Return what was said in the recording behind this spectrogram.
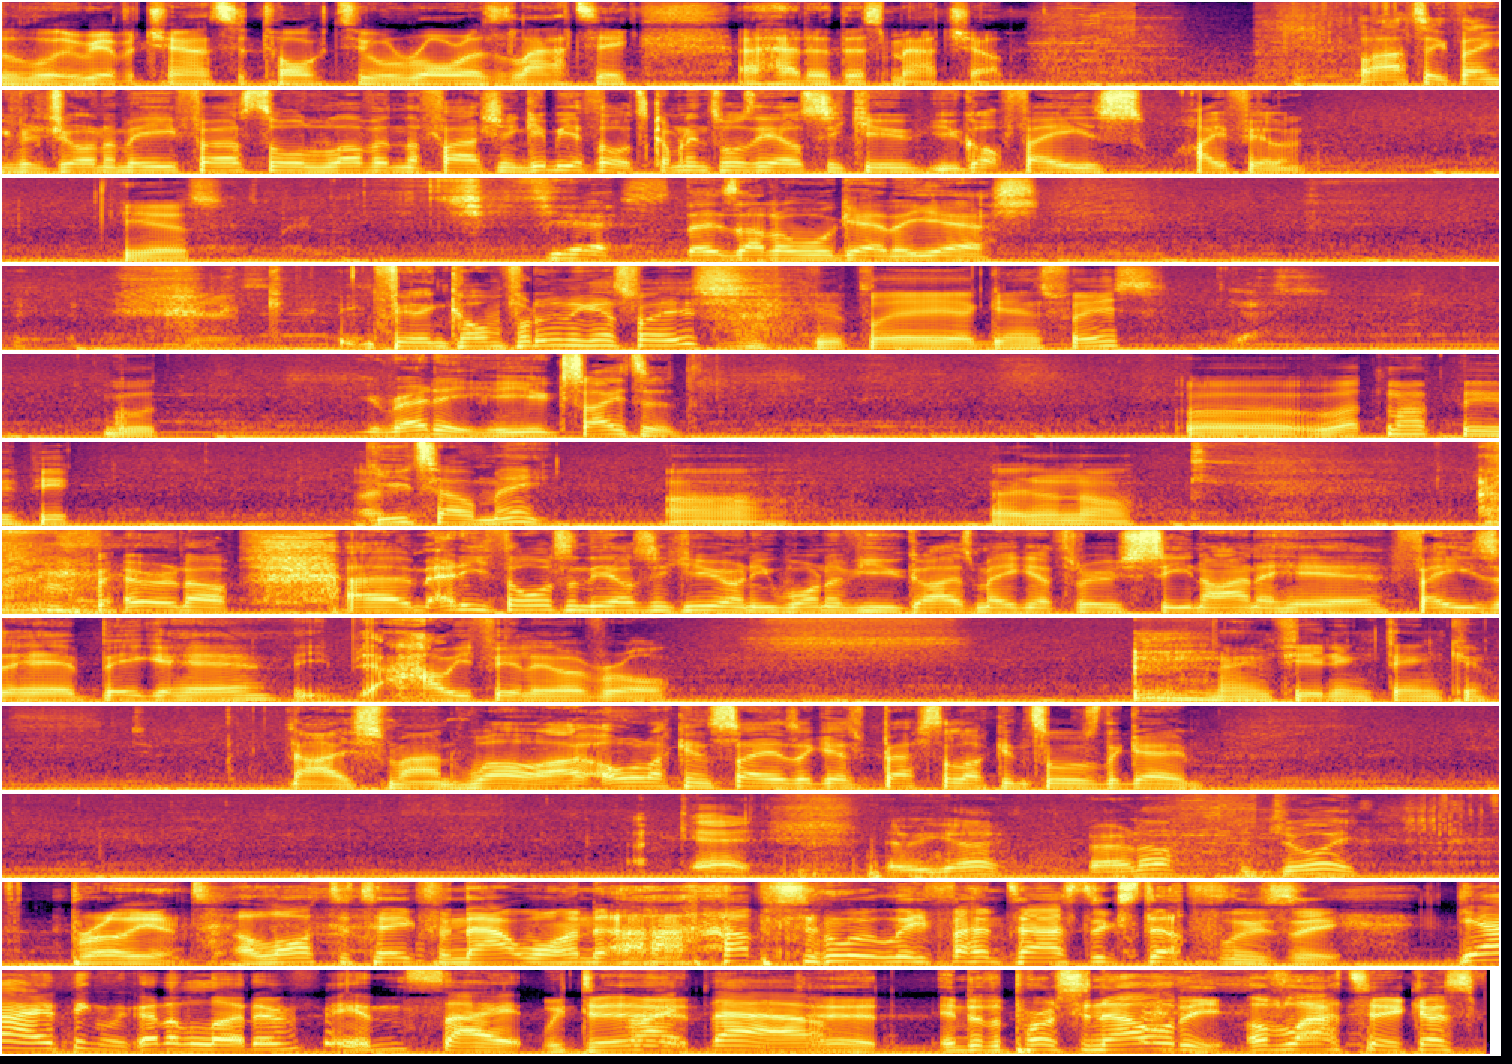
absolutely. We have a chance to talk to Aurora's Latic ahead of this matchup. Latic, thank you for joining me. First of all, loving the fashion. Give me your thoughts. Coming in towards the LCQ, you got FaZe. How you feeling? Yes. Yes. There's that all again, a yes. Feeling confident against FaZe? You play against FaZe? Yes. Good. You ready? Are you excited? Uh, what map we pick? You tell me. Uh, I don't know. Fair enough. Um, any thoughts on the LCQ? Only one of you guys making it through. C9 are here, Phaser here, Big are here. How are you feeling overall? I'm feeling thank you. Nice, man. Well, I, all I can say is, I guess, best of luck in towards the game. Okay, there we go. Fair enough. Enjoy. Brilliant. A lot to take from that one. Uh, absolutely fantastic stuff, Lucy. Yeah, I think we got a lot of insight. We did. Right there. We did. Into the personality of Latic as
